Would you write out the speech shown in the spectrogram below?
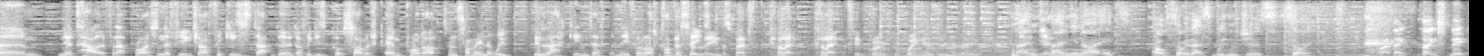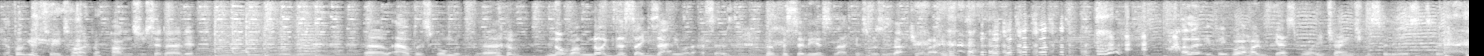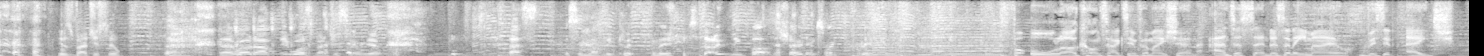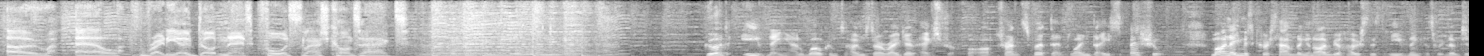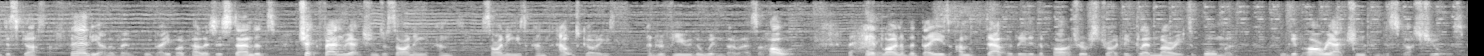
Um, you know, touted for that price in the future. I think he's that good. I think he's got so much end product and something that we've been lacking definitely for the last couple of Definitely seasons. the best collect- collective group of wingers in the league. Man, Yeah. Man United? Oh, sorry, that's Wingers. Sorry. Right, thank, thanks, Nick. I thought you were too tired for puns. You said earlier. Uh, Albert's gone with uh, not. I'm not going to say exactly what that says, but Vasilios Lakis was his actual name. I'll let you people at home guess what he changed Vasilios to. It was Vagisil. Uh, well done. It was Vagisil. Yeah. That's that's a lovely clip for the, the opening part of the show next week. For all our contact information and to send us an email, visit holradio.net forward slash contact. Good evening and welcome to Holmesdale Radio Extra for our Transfer Deadline Day special. My name is Chris Hambling and I'm your host this evening as we look to discuss a fairly uneventful day by Palace's standards, check fan reaction to signing and signings and outgoings, and review the window as a whole. The headline of the day is undoubtedly the departure of striker Glenn Murray to Bournemouth. We'll give our reaction and discuss yours.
